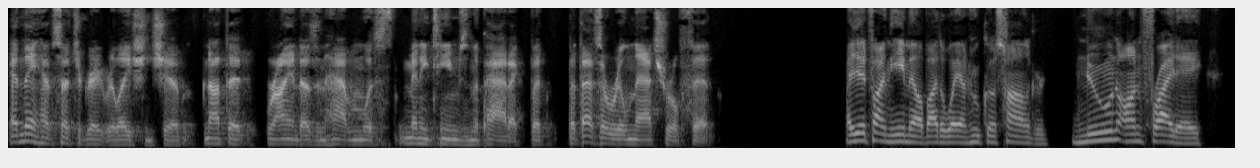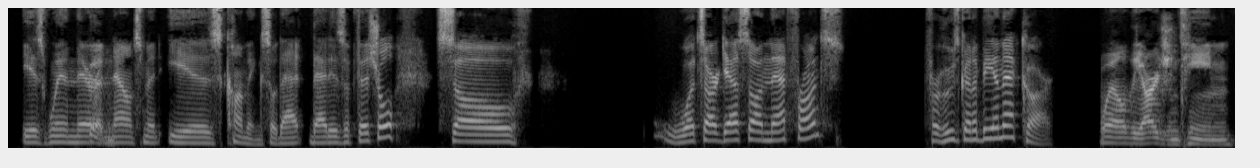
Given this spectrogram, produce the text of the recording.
And they have such a great relationship. Not that Ryan doesn't have them with many teams in the paddock, but but that's a real natural fit. I did find the email, by the way, on Juncos Hollinger. Noon on Friday is when their Good. announcement is coming. So that that is official. So what's our guess on that front for who's going to be in that car? Well, the Argentine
